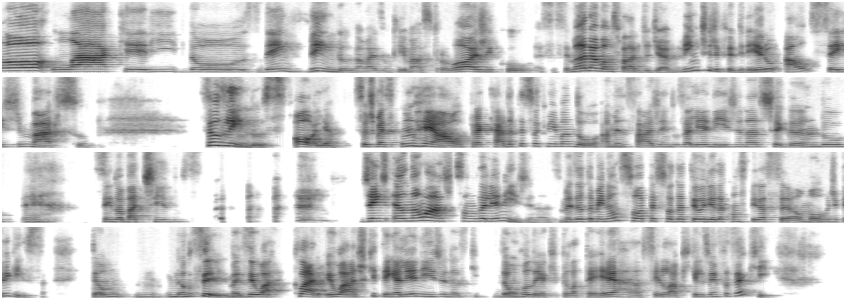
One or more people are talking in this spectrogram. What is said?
Olá, queridos! Bem-vindos a mais um Clima Astrológico. Essa semana vamos falar do dia 20 de fevereiro ao 6 de março. Seus lindos, olha, se eu tivesse um real para cada pessoa que me mandou a mensagem dos alienígenas chegando, é, sendo abatidos. Gente, eu não acho que são os alienígenas, mas eu também não sou a pessoa da teoria da conspiração, morro de preguiça. Então, não sei, mas eu, claro, eu acho que tem alienígenas que dão rolê aqui pela Terra, sei lá o que, que eles vêm fazer aqui.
